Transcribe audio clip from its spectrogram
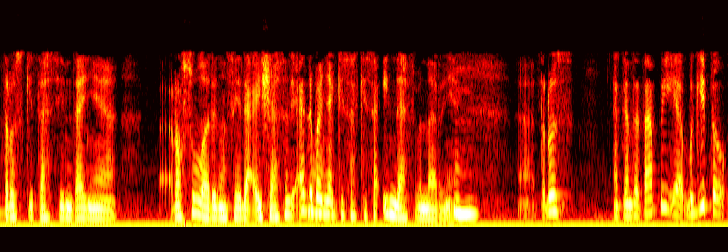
Terus kisah cintanya Rasulullah dengan Sayyidah Aisyah sendiri ada banyak kisah-kisah indah sebenarnya. Mm. Nah, terus akan tetapi ya begitu.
